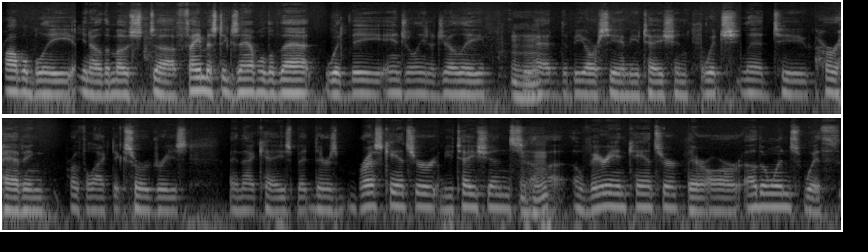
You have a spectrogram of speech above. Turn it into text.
Probably, you know, the most uh, famous example of that would be Angelina Jolie, who Mhm. had the BRCA mutation, which led to her having prophylactic surgeries in that case. But there's breast cancer mutations, Mhm. uh, ovarian cancer. There are other ones with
